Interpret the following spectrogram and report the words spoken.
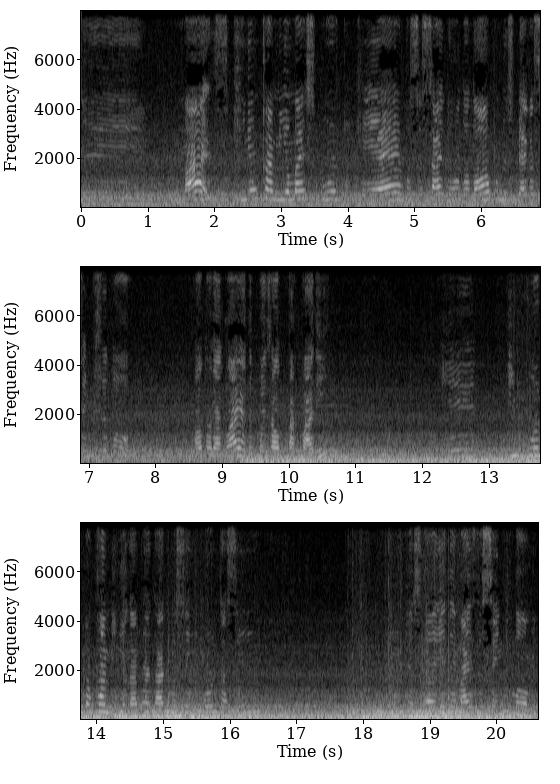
E, mas tinha um caminho mais curto, que é você sai de Rondonópolis, pega sentido Alto Araguaia, depois Alto Taquari e encurta o caminho. Na verdade você encurta assim em questão de mais de 100 quilômetros.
